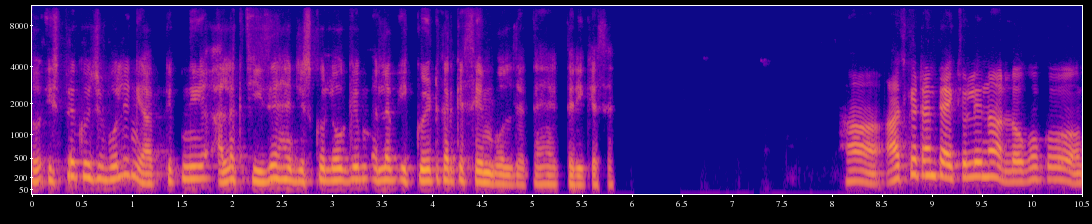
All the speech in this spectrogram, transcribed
तो इस पे कुछ बोलेंगे आप? कितनी अलग चीज़ें हैं जिसको लोग मतलब इक्वेट करके सेम बोल देते हैं एक तरीके से? हाँ आज के टाइम पे एक्चुअली ना लोगों को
